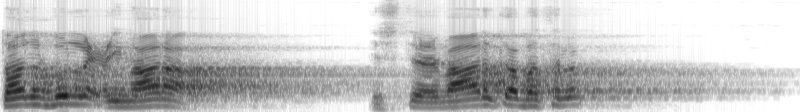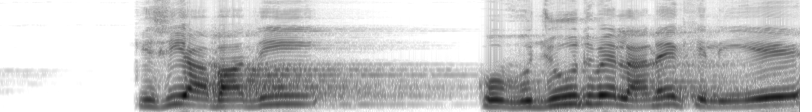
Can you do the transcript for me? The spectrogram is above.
طلب العمارہ، استعمار کا مطلب۔ کسی آبادی کو وجود میں لانے کے لیے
